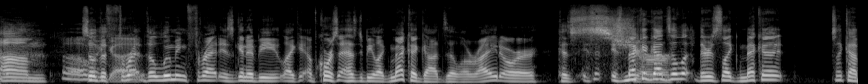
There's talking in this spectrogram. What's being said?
Um. so Oh my the God. threat, the looming threat, is going to be like, of course, it has to be like Mecha Godzilla, right? Or because is, is Mecha Godzilla? There's like Mecha. It's like a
